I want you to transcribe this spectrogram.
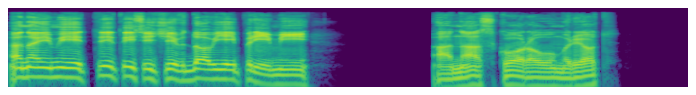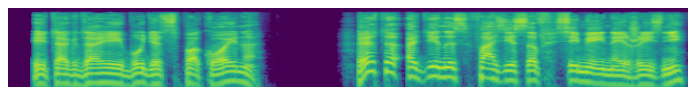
Она имеет три тысячи вдовьей премии. Она скоро умрет, и тогда ей будет спокойно. Это один из фазисов семейной жизни.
